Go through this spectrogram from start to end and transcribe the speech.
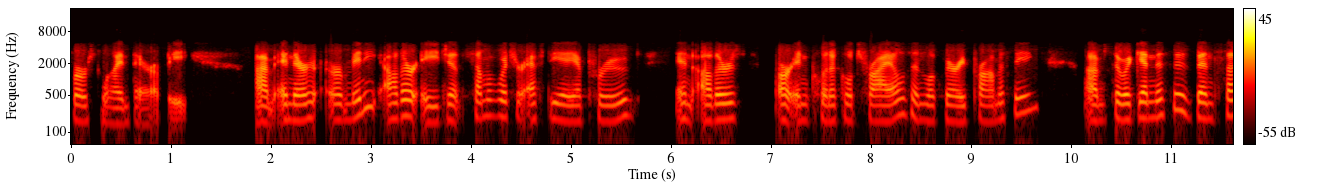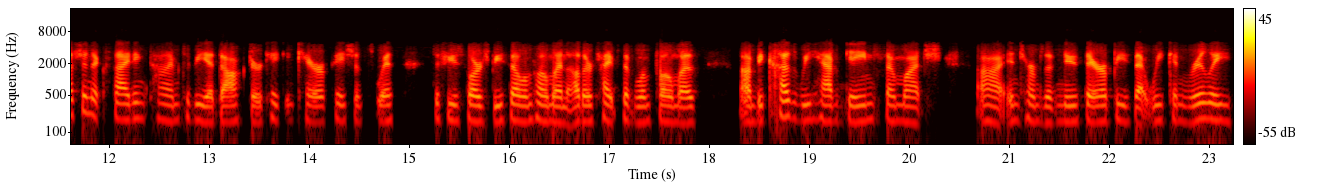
first line therapy. Um, and there are many other agents, some of which are FDA approved, and others are in clinical trials and look very promising. Um, so, again, this has been such an exciting time to be a doctor taking care of patients with diffuse large B cell lymphoma and other types of lymphomas um, because we have gained so much uh, in terms of new therapies that we can really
